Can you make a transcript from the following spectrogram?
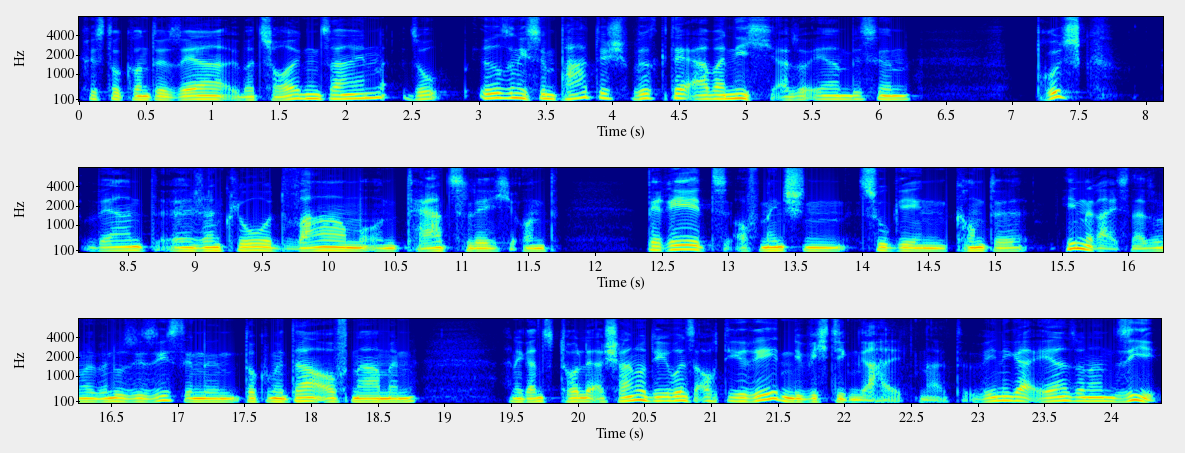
Christo konnte sehr überzeugend sein, so irrsinnig sympathisch wirkte er aber nicht. Also eher ein bisschen brüsk, während äh, Jean-Claude warm und herzlich und beredt auf Menschen zugehen konnte, hinreißen. Also wenn du sie siehst in den Dokumentaraufnahmen, eine ganz tolle Erscheinung, die übrigens auch die Reden, die wichtigen gehalten hat. Weniger er, sondern sie.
